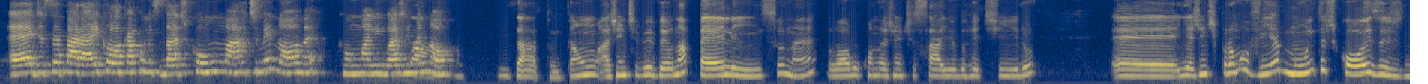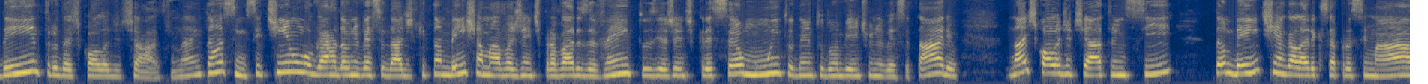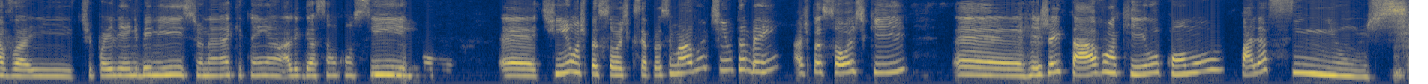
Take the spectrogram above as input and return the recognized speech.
é de separar e colocar a comicidade com uma arte menor, né? Com uma linguagem menor. Exato. Então, a gente viveu na pele isso, né? Logo quando a gente saiu do retiro. É, e a gente promovia muitas coisas dentro da escola de teatro, né? Então, assim, se tinha um lugar da universidade que também chamava a gente para vários eventos e a gente cresceu muito dentro do ambiente universitário, na escola de teatro em si também tinha galera que se aproximava e tipo a Eliane Benício, né, que tem a, ligação com o circo, é, tinham as pessoas que se aproximavam e tinham também as pessoas que é, rejeitavam aquilo como palhacinhos.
